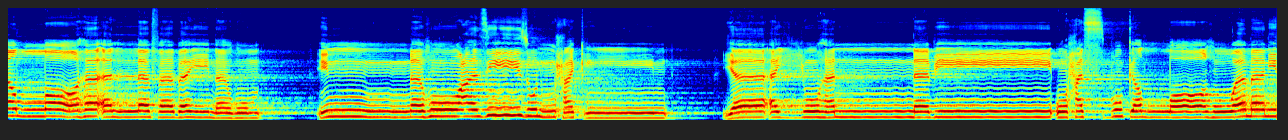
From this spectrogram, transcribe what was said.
الله ألف بينهم. إنه عزيز حكيم. يا أيها النبي حسبك الله ومن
